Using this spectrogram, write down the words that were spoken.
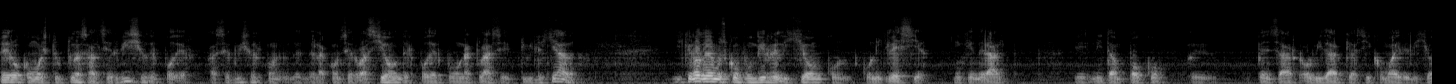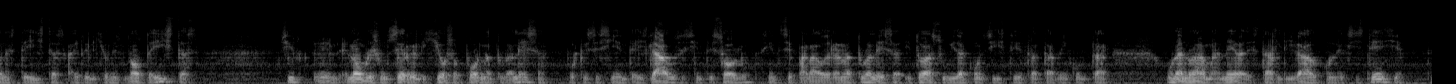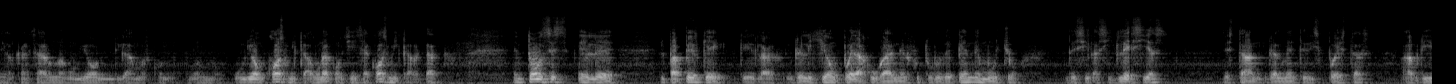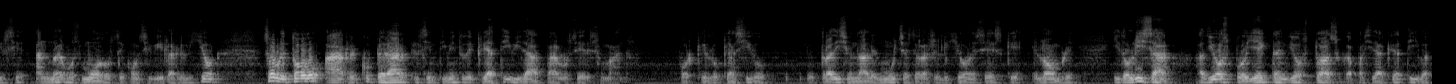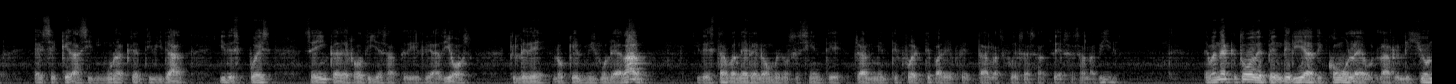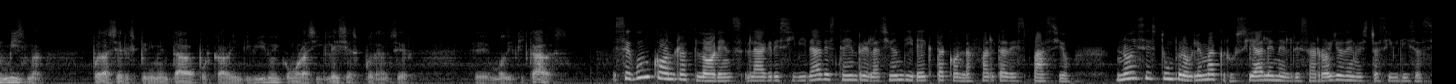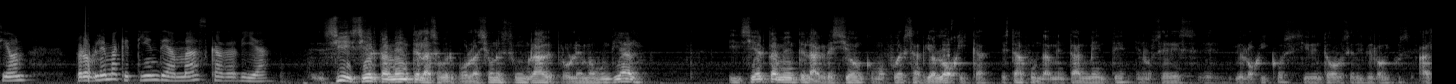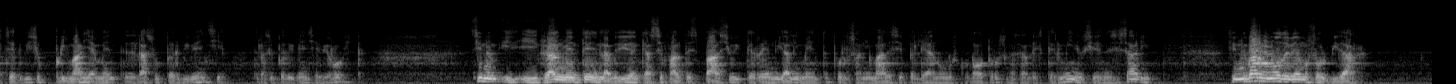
pero como estructuras al servicio del poder, al servicio de la conservación del poder por una clase privilegiada. Y que no debemos confundir religión con, iglesia en general, eh, ni tampoco eh, pensar, olvidar que así como hay religiones teístas, hay religiones no teístas. el, el, hombre es un ser religioso por naturaleza, porque se siente aislado, se siente solo, se siente separado de la naturaleza y toda su vida consiste en tratar de encontrar una nueva manera de estar ligado con la existencia de alcanzar una unión, digamos, con, una unión cósmica, una conciencia cósmica, ¿verdad? Entonces, el, eh, el papel que, la religión pueda jugar en el futuro depende mucho de si las iglesias están realmente dispuestas a abrirse a nuevos modos de concebir la religión, sobre todo a recuperar el sentimiento de creatividad para los seres humanos, porque lo que ha sido tradicional en muchas de las religiones es que el hombre idoliza a Dios, proyecta en Dios toda su capacidad creativa él se queda sin ninguna creatividad y después se hinca de rodillas a pedirle a Dios que le dé lo que él mismo le ha dado. Y de esta manera el hombre no se siente realmente fuerte para enfrentar las fuerzas adversas a la vida. De manera que todo dependería de cómo la, religión misma pueda ser experimentada por cada individuo y cómo las iglesias puedan ser eh, modificadas. Según Conrad Lorenz, la agresividad está en relación directa con la falta de espacio. ¿No es esto un problema crucial en el desarrollo de nuestra civilización problema que tiende a más cada día. Sí, ciertamente la sobrepoblación es un grave problema mundial y ciertamente la agresión como fuerza biológica está fundamentalmente en los seres eh, biológicos, es decir, en todos los seres biológicos, al servicio primariamente de la supervivencia, de la supervivencia biológica. y, y, realmente en la medida en que hace falta espacio y terreno y alimento, pues los animales se pelean unos con otros hasta el exterminio si es necesario. Sin embargo, no debemos olvidar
